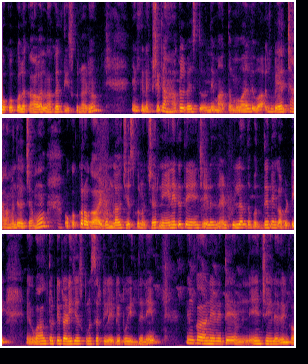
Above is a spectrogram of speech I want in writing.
కోకోకోలా కావాలి నాకు అని తీసుకున్నాడు. ఇంకా నెక్స్ట్ అయితే ఆకలి వేస్తుంది మా అత్తమ్మ వాళ్ళు వేరే చాలామంది వచ్చాము. ఒక్కొక్కరు ఒక ఐటెం లాగా చేసుకొని వచ్చారు. నేనైతే ఏం చేయలేదు లేండి పిల్లలతో పొద్దున్నే కాబట్టి ఇంక వాళ్ళతోటి రెడీ చేసుకునేసరికి లేట్ అయిపోయిద్దని. ఇంకా నేనైతే ఏం చేయలేదు. ఇంకా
